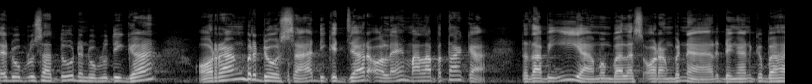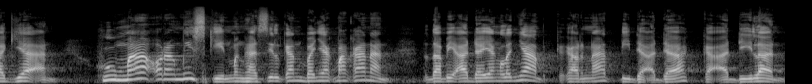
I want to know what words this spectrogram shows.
ayat 21 dan 23, orang berdosa dikejar oleh malapetaka tetapi ia membalas orang benar dengan kebahagiaan. Huma orang miskin menghasilkan banyak makanan, tetapi ada yang lenyap karena tidak ada keadilan.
